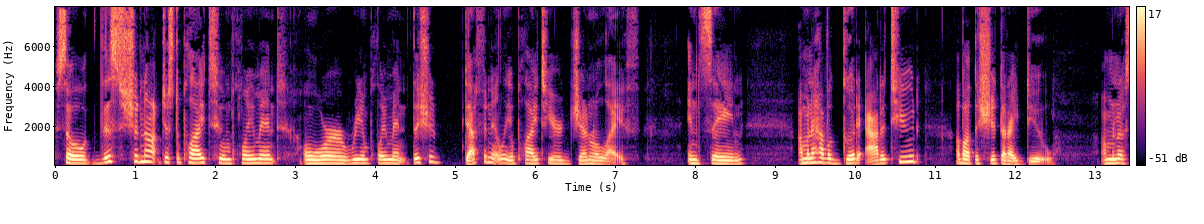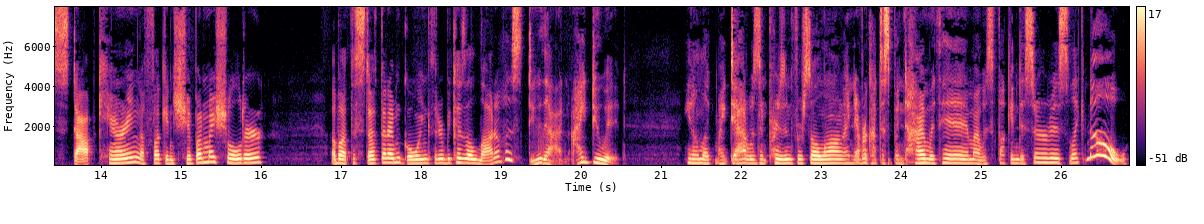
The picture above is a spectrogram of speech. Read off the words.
So, this should not just apply to employment or reemployment. This should definitely apply to your general life in saying, I'm going to have a good attitude about the shit that I do. I'm going to stop carrying a fucking chip on my shoulder about the stuff that I'm going through because a lot of us do that. I do it. You know, I'm like, my dad was in prison for so long. I never got to spend time with him. I was fucking disservice. Like, no.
